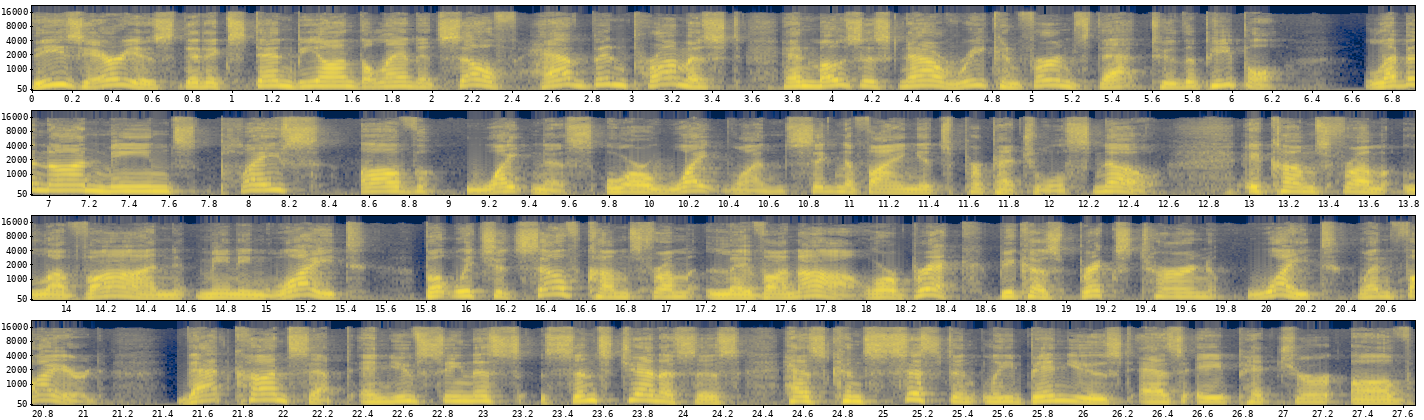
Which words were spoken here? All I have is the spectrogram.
these areas that extend beyond the land itself have been promised, and Moses now reconfirms that to the people. Lebanon means place of whiteness or white one, signifying its perpetual snow. It comes from Lavan, meaning white, but which itself comes from levana or brick, because bricks turn white when fired. That concept, and you've seen this since Genesis, has consistently been used as a picture of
